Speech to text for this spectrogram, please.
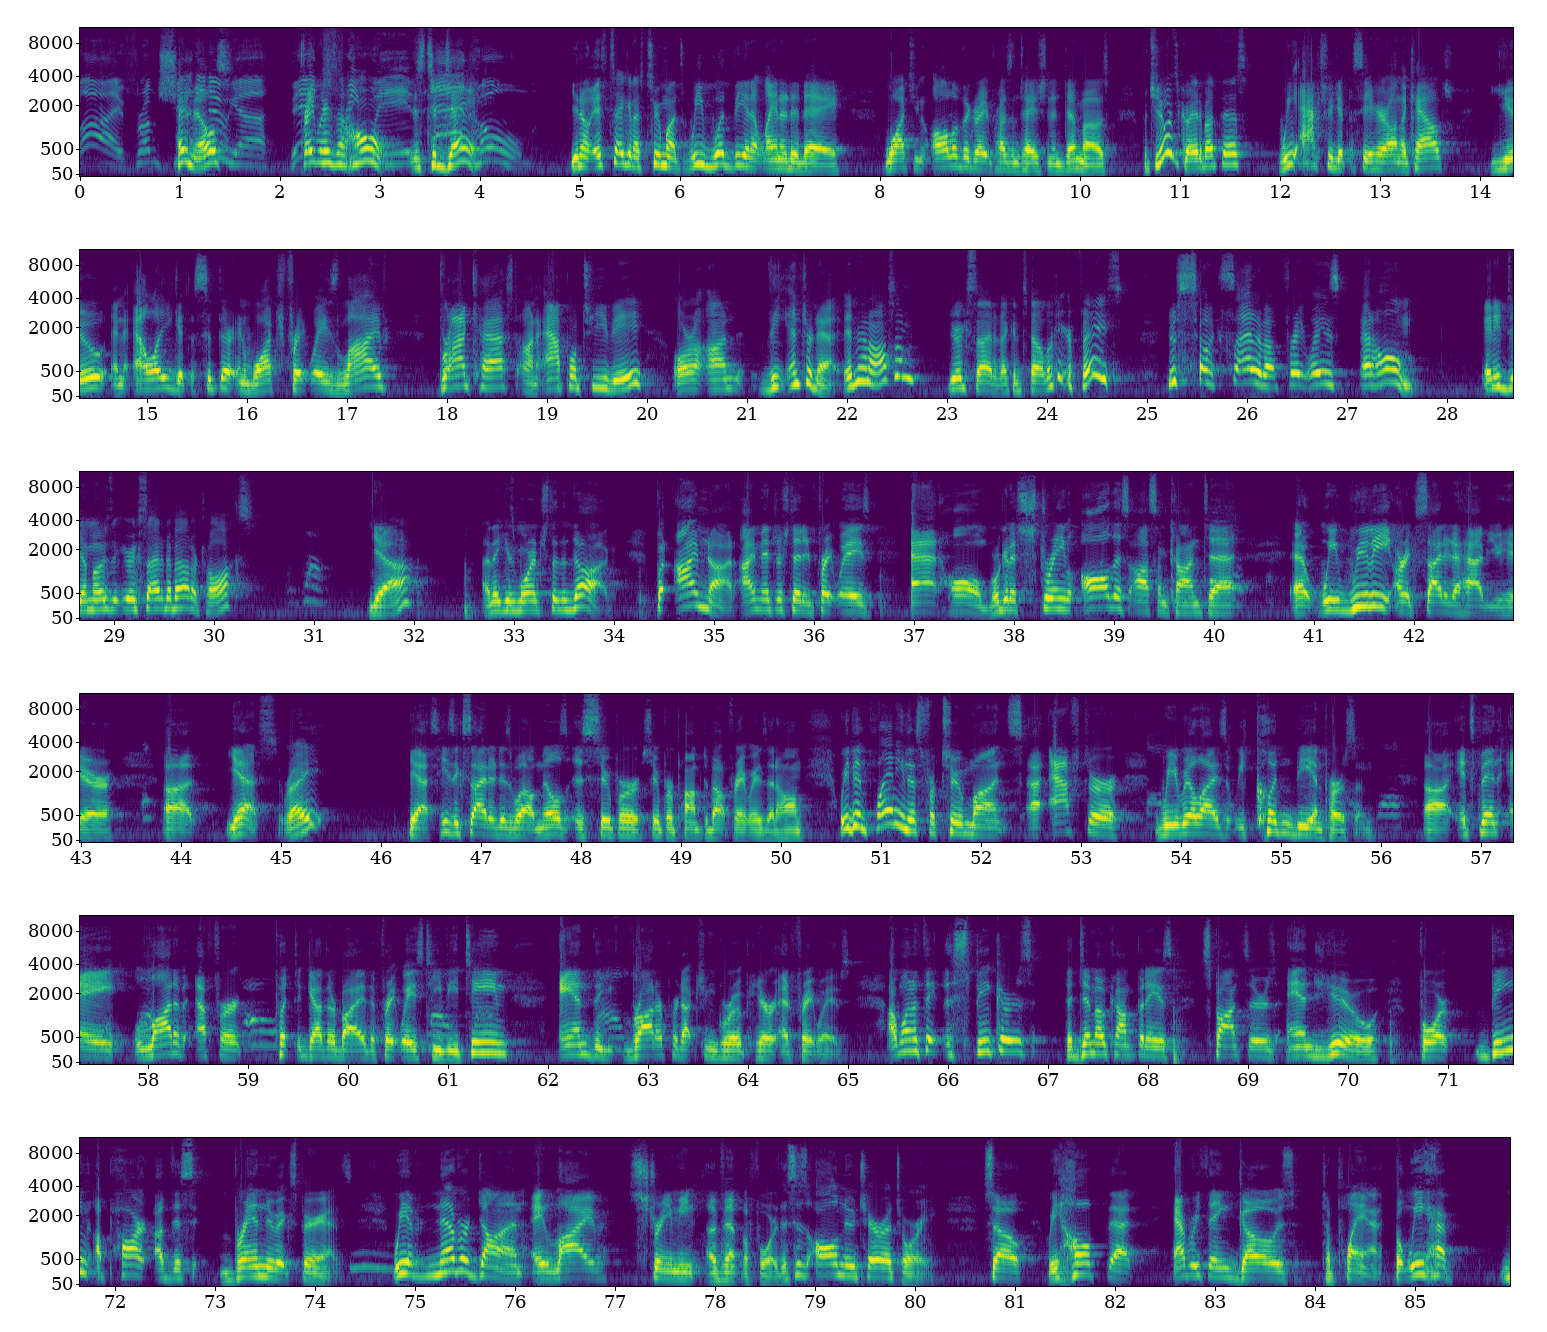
Live from Hey, Mills. FreightWaves at home is today. Home. You know, it's taken us two months. We would be in Atlanta today watching all of the great presentation and demos. But you know what's great about this? We actually get to sit here on the couch. You and Ellie get to sit there and watch FreightWaves live broadcast on Apple TV or on the internet. Isn't that awesome? You're excited. I can tell. Look at your face. You're so excited about FreightWaves at home. Any demos that you're excited about or talks? Yeah? Yeah? I think he's more interested in the dog. But I'm not. I'm interested in FreightWaves at home. We're going to stream all this awesome content. Uh, we really are excited to have you here. Uh, yes, right? Yes, he's excited as well. Mills is super, super pumped about FreightWaves at home. We've been planning this for two months uh, after we realized that we couldn't be in person. Uh, it's been a lot of effort put together by the FreightWaves TV team and the broader production group here at Freightwaves. I want to thank the speakers, the demo companies, sponsors, and you for being a part of this brand new experience. We have never done a live streaming event before. This is all new territory. So we hope that everything goes to plan. But we have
